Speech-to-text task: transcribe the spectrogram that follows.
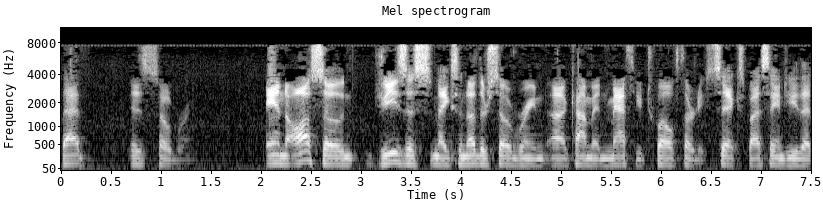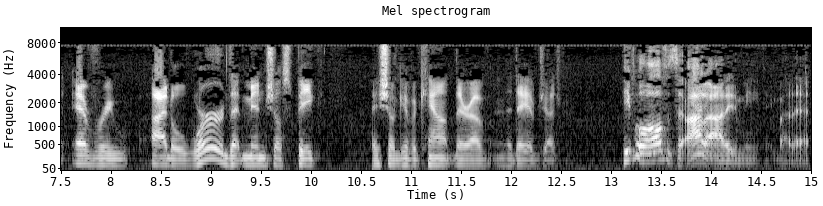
That is sobering. And also, Jesus makes another sobering uh, comment in Matthew 12:36 by saying to you that every idle word that men shall speak, they shall give account thereof in the day of judgment. People often say, I, I didn't mean anything by that.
